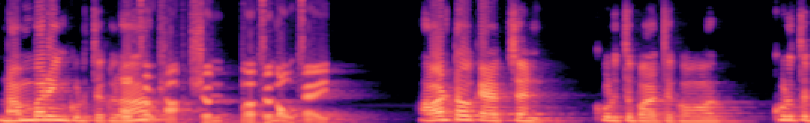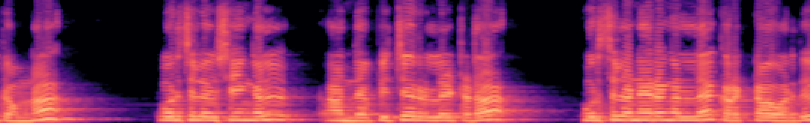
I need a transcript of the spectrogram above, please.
Numbering கொடுத்துக்கலாம் Auto caption button alt A. Auto caption கொடுத்து பார்த்துக்கோ கொடுத்துட்டோம்னா ஒரு சில விஷயங்கள் அந்த பிக்சர் ரிலேட்டடாக ஒரு சில நேரங்களில் கரெக்டாக வருது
